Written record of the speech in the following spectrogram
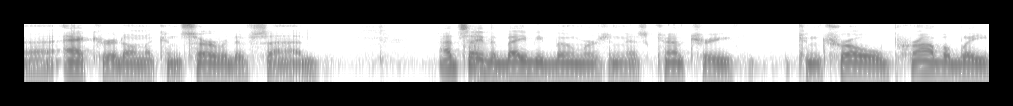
uh, accurate on the conservative side. I'd say the baby boomers in this country control probably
